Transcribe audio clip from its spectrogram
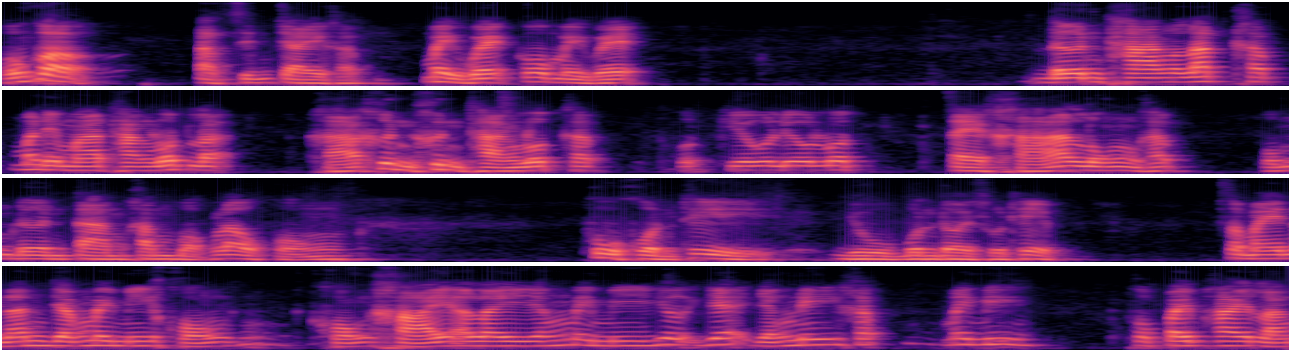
ผมก็ตัดสินใจครับ ไม่แวะก็ไม่แวะ เดินทางลัดครับ ไม่ได้มาทางรถละ ขาขึ้นขึ้นทางรถครับคดเคี้ยวเลี้ยวรถ แต่ขาลงครับ ผมเดินตามคำบอกเล่าของผู้คนที่อยู่บนดอยสุเทพ สมัยนั้นยังไม่มีของของขายอะไรยังไม่มีเยอะแยะอย่างนี้ครับ ไม่มีพอไปภายหลัง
